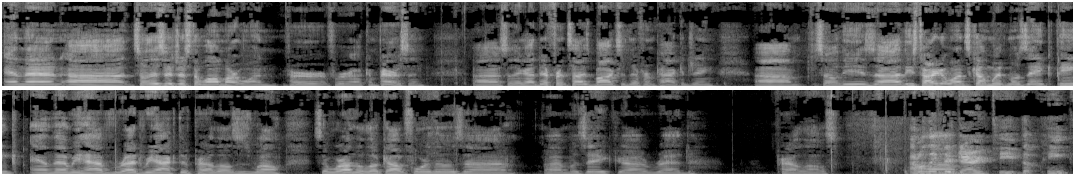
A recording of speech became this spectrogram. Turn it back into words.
And then, uh, so this is just the Walmart one for for uh, comparison. Uh, so they got different size boxes, different packaging. Um, so these uh, these Target ones come with Mosaic Pink, and then we have red reactive parallels as well. So we're on the lookout for those uh, uh, Mosaic uh, red parallels. I don't think they're Um, guaranteed the pink,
